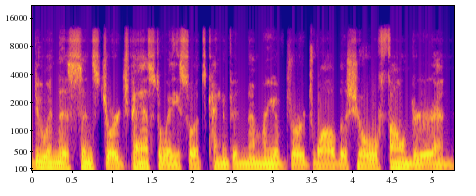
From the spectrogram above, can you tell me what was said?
doing this since George passed away. So it's kind of in memory of George Wall, the show founder. And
